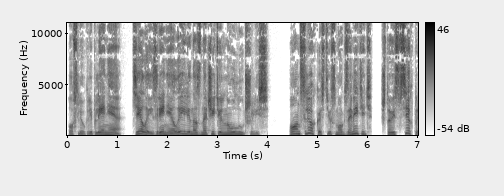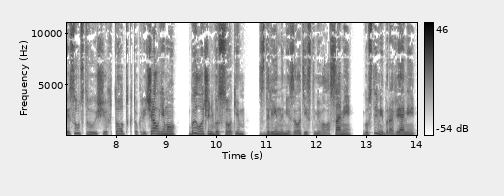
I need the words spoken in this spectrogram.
После укрепления тело и зрение Лейлина значительно улучшились. Он с легкостью смог заметить, что из всех присутствующих тот, кто кричал ему, был очень высоким, с длинными золотистыми волосами, густыми бровями,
